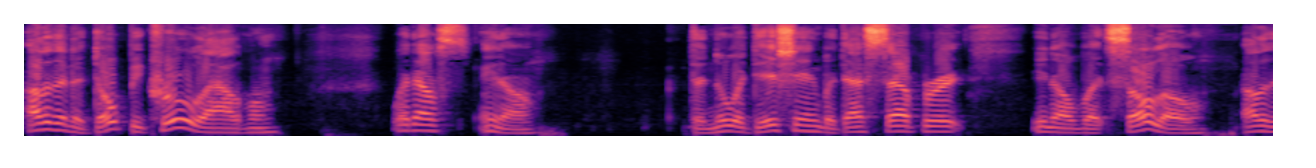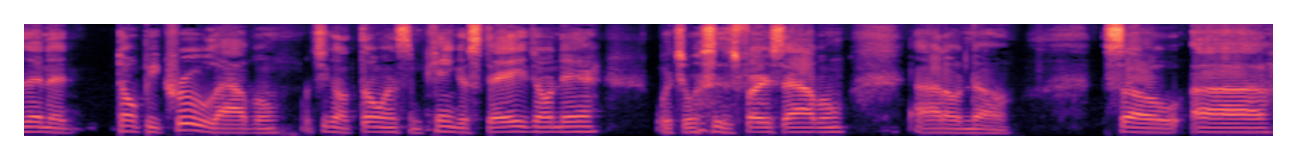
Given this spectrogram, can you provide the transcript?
other than the Don't Be Cruel album, what else? You know, the new edition, but that's separate. You know, but solo, other than the Don't Be Cruel album, what you gonna throw in some King of Stage on there, which was his first album? I don't know. So uh,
